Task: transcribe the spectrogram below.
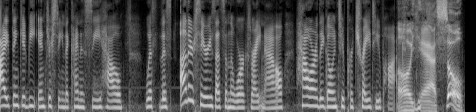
I think it'd be interesting to kind of see how with this other series that's in the works right now, how are they going to portray Tupac? Oh yeah. So,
